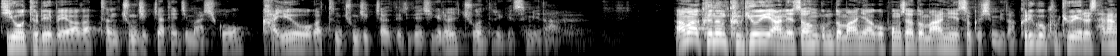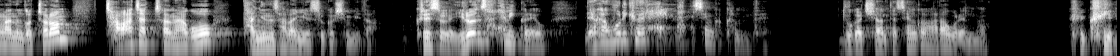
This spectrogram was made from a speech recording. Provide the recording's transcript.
디오드레베와 같은 중직자 되지 마시고 가이오와 같은 중직자들이 되시기를 축원드리겠습니다. 아마 그는 그 교회 안에서 헌금도 많이 하고 봉사도 많이 했을 것입니다. 그리고 그 교회를 사랑하는 것처럼 자화자찬하고 다니는 사람이었을 것입니다. 그랬을 거예요. 이런 사람이 그래요. 내가 우리 교회를 얼마나 생각하는데 누가 지한테 생각하라고 그랬나? 그게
